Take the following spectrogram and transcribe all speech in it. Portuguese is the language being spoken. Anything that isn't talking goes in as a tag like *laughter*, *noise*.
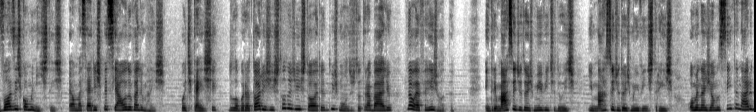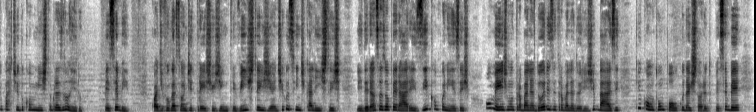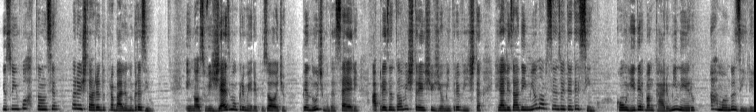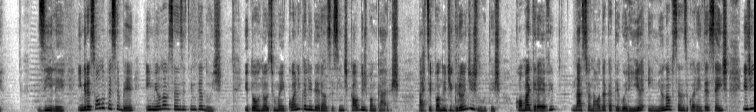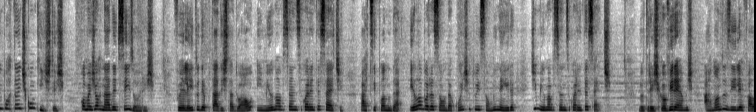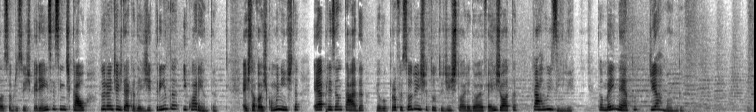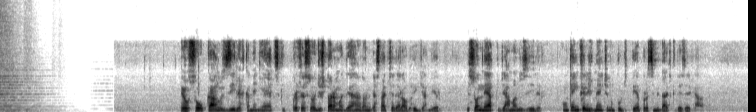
Vozes Comunistas é uma série especial do Vale Mais, podcast do Laboratório de Estudos de História dos Mundos do Trabalho da UFRJ. Entre março de 2022 e março de 2023, homenageamos o centenário do Partido Comunista Brasileiro, PCB, com a divulgação de trechos de entrevistas de antigos sindicalistas, lideranças operárias e camponesas ou mesmo trabalhadores e trabalhadores de base que contam um pouco da história do PCB e sua importância para a história do trabalho no Brasil. Em nosso 21º episódio, penúltimo da série, apresentamos trechos de uma entrevista realizada em 1985 com o líder bancário mineiro Armando Ziller. Ziller ingressou no PCB em 1932 e tornou-se uma icônica liderança sindical dos bancários, participando de grandes lutas, como a greve nacional da categoria em 1946 e de importantes conquistas, como a jornada de seis horas. Foi eleito deputado estadual em 1947, participando da elaboração da Constituição Mineira de 1947. No trecho que ouviremos, Armando Ziller fala sobre sua experiência sindical durante as décadas de 30 e 40. Esta voz comunista é apresentada pelo professor do Instituto de História da UFRJ, Carlos Ziller, também neto de Armando. Eu sou Carlos Ziller Kamenetsky, professor de História Moderna da Universidade Federal do Rio de Janeiro e sou neto de Armando Ziller, com quem infelizmente não pude ter a proximidade que desejava.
